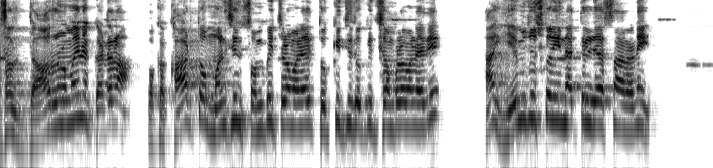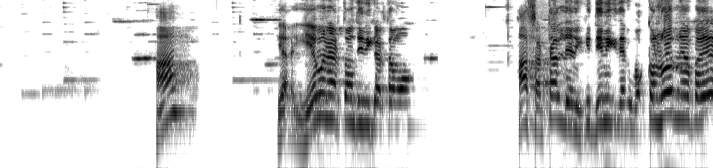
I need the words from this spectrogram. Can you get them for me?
అసలు దారుణమైన ఘటన. ఒక కార్తో మనిషిని చంపించడం అనేది తొక్కిచ్చి తొక్కిచ్చి చంపడం అనేది ఏమి చూసుకొని ఈ హత్యలు చేస్తున్నారని. ఏమని అర్థం దీనికి అర్థము? ఆ చట్టాలు దీనికి? దీనికి దీనికి? ఒక్క నోరు నిలపదే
